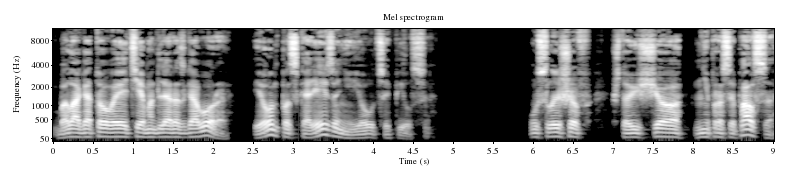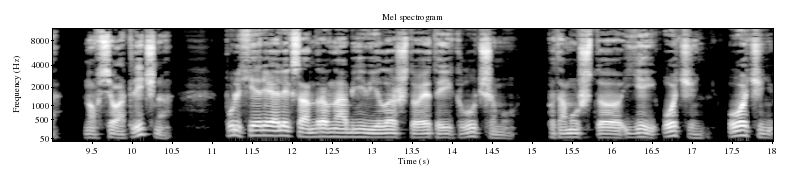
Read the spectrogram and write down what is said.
была готовая тема для разговора, и он поскорей за нее уцепился. Услышав, что еще не просыпался, но все отлично, Пульхерия Александровна объявила, что это и к лучшему, потому что ей очень, очень,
